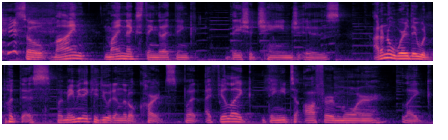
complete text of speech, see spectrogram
so my my next thing that I think they should change is I don't know where they would put this, but maybe they could do it in little carts. But I feel like they need to offer more like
